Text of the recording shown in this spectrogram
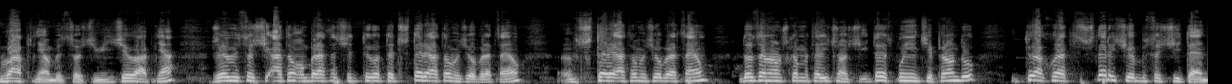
wapnia wysokości. Widzicie wapnia? Że wysokości atom obraca się, tylko te cztery atomy się obracają. Cztery atomy się obracają do zalążka metaliczności. I to jest płynięcie prądu. I tu akurat cztery się wysokości ten.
